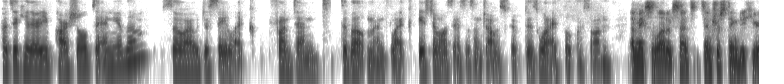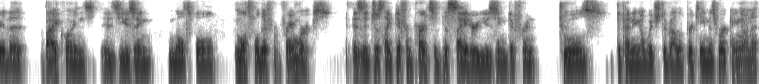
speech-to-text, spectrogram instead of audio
particularly partial to any of them. So I would just say like front end development, like HTML, CSS, and JavaScript is what I focus on. That makes a lot of sense. It's interesting to hear that Buycoins is using multiple multiple different frameworks? Is it just like different parts of the site are using different tools depending on which developer team is working on it?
